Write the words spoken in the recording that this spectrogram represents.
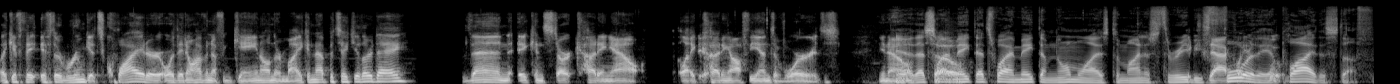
like if they if their room gets quieter or they don't have enough gain on their mic in that particular day, then it can start cutting out, like cutting off the ends of words. You know, yeah, that's why I make that's why I make them normalize to minus three Exactly. before they apply the stuff.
